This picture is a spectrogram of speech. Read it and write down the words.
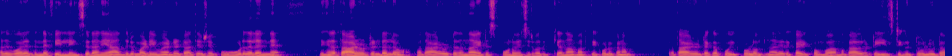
അതുപോലെ തന്നെ ഫില്ലിങ്സ് ഇടാൻ യാതൊരു മടിയും വേണ്ട കേട്ടോ. അത്യാവശ്യം കൂടുതൽ തന്നെ ഇതിങ്ങനെ താഴോട്ടുണ്ടല്ലോ. അപ്പോൾ താഴോട്ട് നന്നായിട്ട് സ്പൂൺ വെച്ചിട്ട് പതുക്കെ ഒന്ന് അമർത്തി കൊടുക്കണം. അപ്പോൾ താഴോട്ടൊക്കെ പോയിക്കോളും. നല്ലത് ഇത് കഴിക്കുമ്പോൾ നമുക്ക് ആ ഒരു ടേസ്റ്റ് കിട്ടുള്ളൂ കേട്ടോ.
